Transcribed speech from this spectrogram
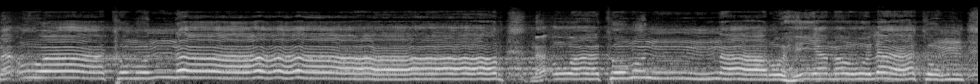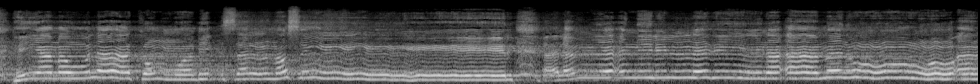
مأواكم النار. مأواكم النار. هي مولاكم هي مولاكم وبئس المصير. ألم يأن للذين آمنوا أن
